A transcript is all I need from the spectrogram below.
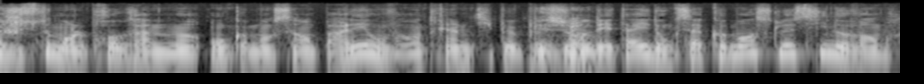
justement, le programme, on commence à en parler, on va entrer un petit peu plus dans le détail. Donc ça commence le 6 novembre.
